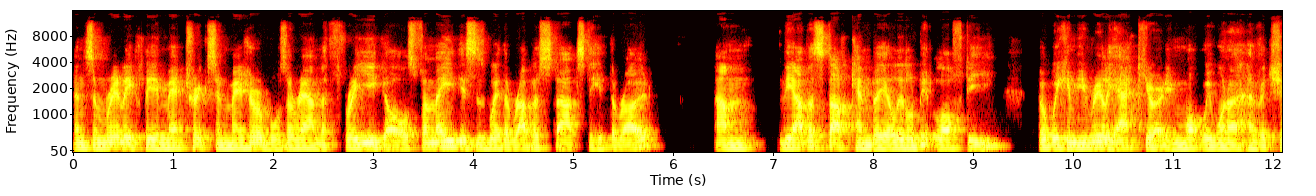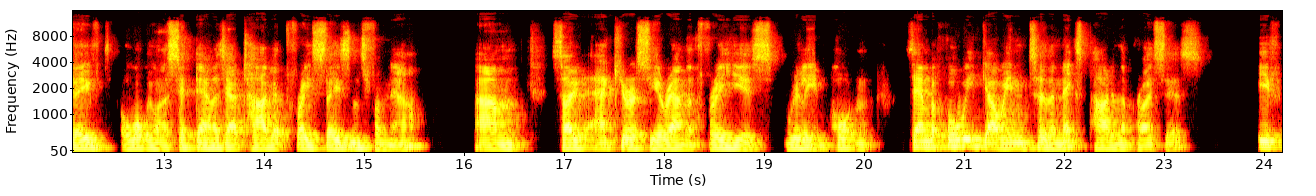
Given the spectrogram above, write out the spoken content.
and some really clear metrics and measurables around the three year goals, for me, this is where the rubber starts to hit the road. Um, the other stuff can be a little bit lofty, but we can be really accurate in what we want to have achieved or what we want to set down as our target three seasons from now. Um, so accuracy around the three years really important. Sam, before we go into the next part in the process, if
